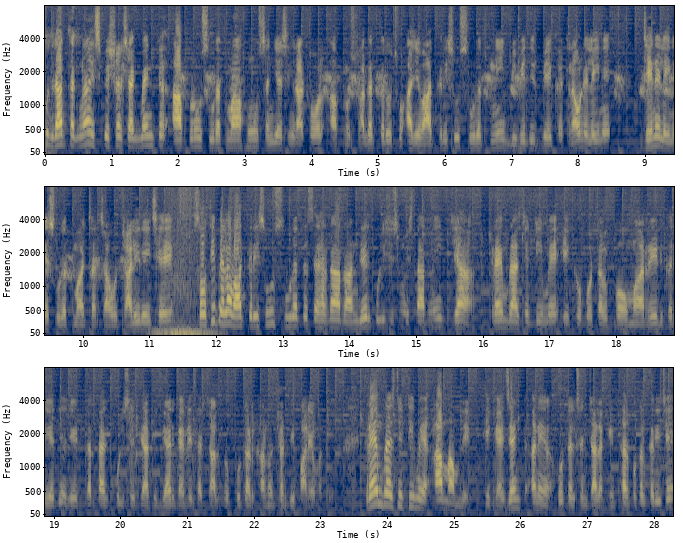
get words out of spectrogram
ગુજરાત તકના સ્પેશિયલ સેગમેન્ટ આપણું સુરતમાં હું સંજયસિંહ રાઠોડ આપનું સ્વાગત કરું છું. આજે વાત કરીશું સુરતની વિવિધ બે ઘટનાઓને લઈને, જેને લઈને સુરતમાં ચર્ચાઓ ચાલી રહી છે. સૌથી પહેલા વાત કરીશું સુરત શહેરના રાંદેર પોલીસ સ્ટેશન વિસ્તારની, જ્યાં ક્રાઇમ બ્રાન્ચની ટીમે એક હોટલ કોમાં રેડ કરી હતી. રેડ કરતા પોલીસે ત્યાંથી ગેરકાયદેસર ચાલતો કુટડખાનો ઝડપી પાડ્યો હતો. ક્રાઇમ બ્રાન્ચની ટીમે આ મામલે એક એજન્ટ અને હોટલ સંચાલકની ધરપકડ કરી છે.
